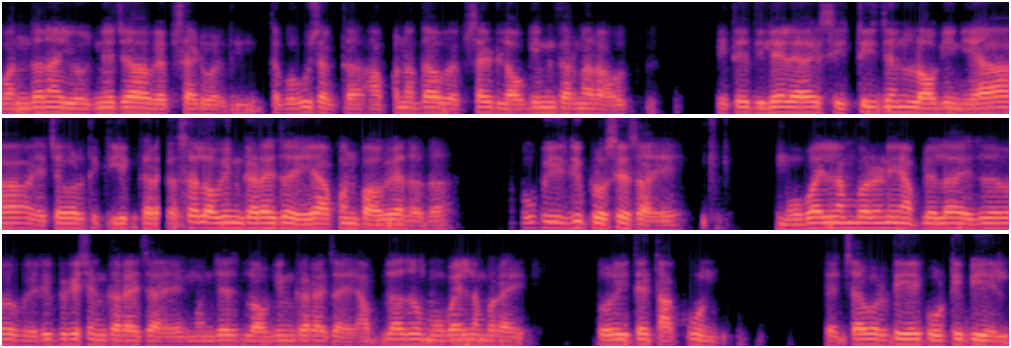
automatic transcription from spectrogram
वंदना योजनेच्या वेबसाईटवरती तर बघू शकता आपण आता वेबसाईट लॉग इन करणार आहोत. इथे दिलेले आहे सिटीजन लॉग इन या ह्याच्यावरती क्लिक करा. कसं लॉग इन करायचं हे आपण पाहूयात आता. खूप इझी प्रोसेस आहे. मोबाईल नंबरने आपल्याला याचं व्हेरिफिकेशन करायचं आहे म्हणजे लॉग इन करायचं आहे आपला जो मोबाईल नंबर आहे तो इथे टाकून त्याच्यावरती एक ओ टी पी येईल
